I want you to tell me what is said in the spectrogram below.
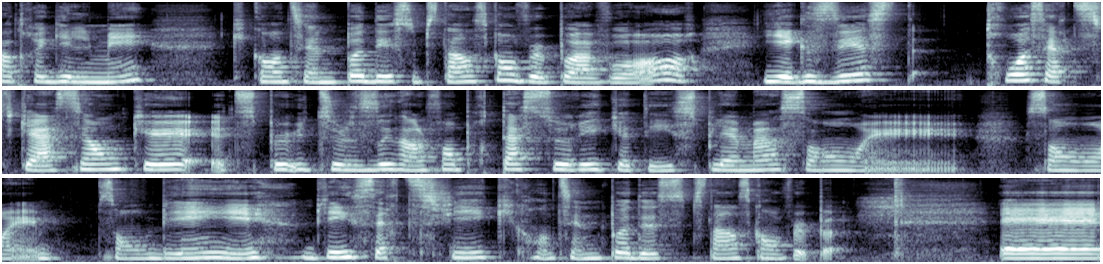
entre guillemets, qui contiennent pas des substances qu'on veut pas avoir. Il existe trois certifications que tu peux utiliser dans le fond pour t'assurer que tes suppléments sont, euh, sont, euh, sont bien, bien certifiés, qui contiennent pas de substances qu'on veut pas. Euh,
